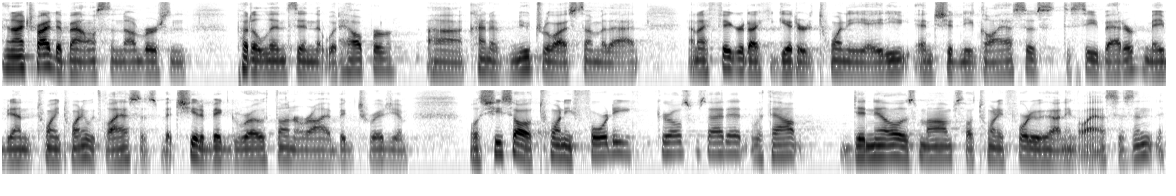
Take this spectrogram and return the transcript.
and I tried to balance the numbers and put a lens in that would help her uh, kind of neutralize some of that. And I figured I could get her to 2080 and she'd need glasses to see better, maybe down to 2020 with glasses. But she had a big growth on her eye, a big pterygium. Well, she saw 2040 girls, was that it, without Daniela's mom saw 2040 without any glasses, and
